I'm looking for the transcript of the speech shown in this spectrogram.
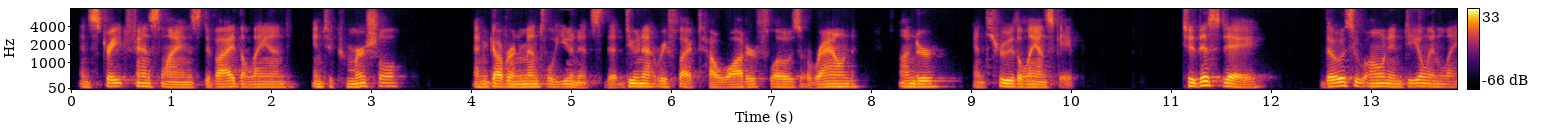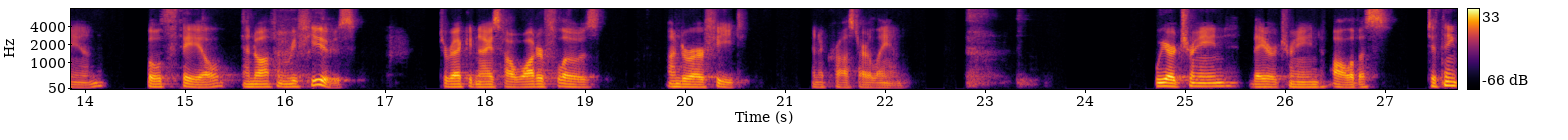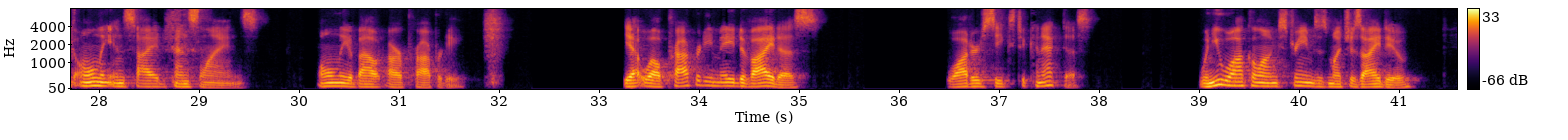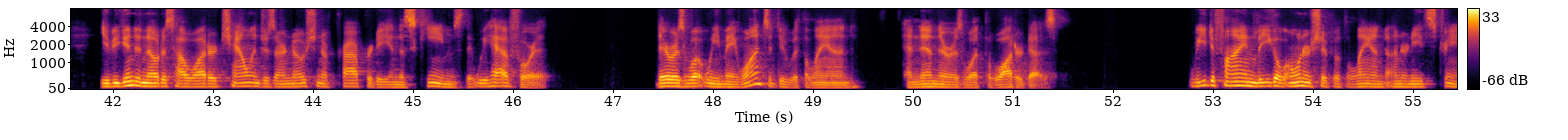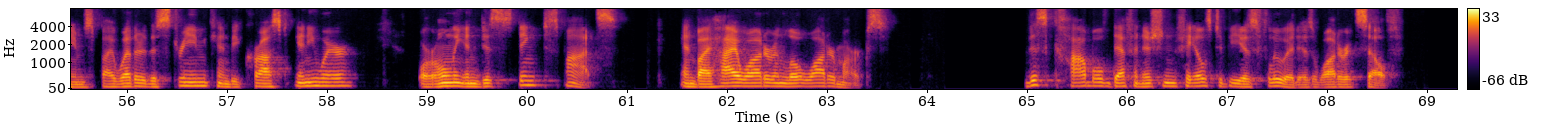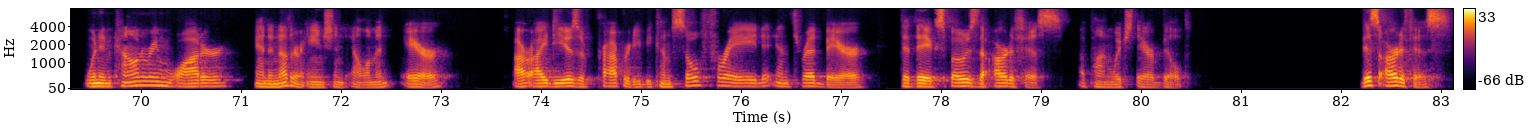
and straight fence lines divide the land into commercial and governmental units that do not reflect how water flows around, under, and through the landscape. To this day, those who own and deal in land both fail and often refuse to recognize how water flows under our feet and across our land. We are trained, they are trained, all of us, to think only inside fence lines, only about our property. Yet, while property may divide us, water seeks to connect us. When you walk along streams as much as I do, you begin to notice how water challenges our notion of property and the schemes that we have for it. There is what we may want to do with the land, and then there is what the water does. We define legal ownership of the land underneath streams by whether the stream can be crossed anywhere or only in distinct spots, and by high water and low water marks. This cobbled definition fails to be as fluid as water itself. When encountering water and another ancient element, air, our ideas of property become so frayed and threadbare that they expose the artifice upon which they are built. This artifice,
